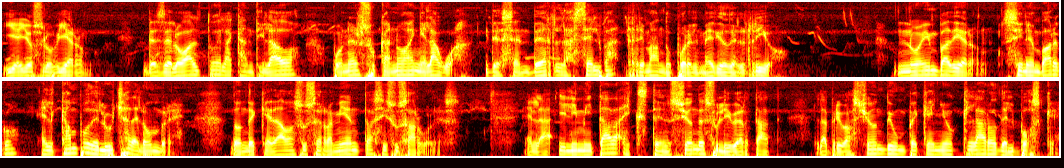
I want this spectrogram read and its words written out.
y ellos lo vieron, desde lo alto del acantilado, poner su canoa en el agua y descender la selva remando por el medio del río. No invadieron, sin embargo, el campo de lucha del hombre, donde quedaban sus herramientas y sus árboles. En la ilimitada extensión de su libertad, la privación de un pequeño claro del bosque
